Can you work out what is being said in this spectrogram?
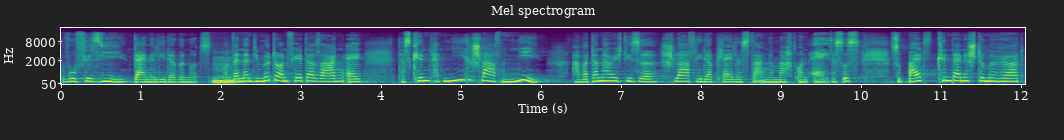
wofür sie deine Lieder benutzen. Mhm. Und wenn dann die Mütter und Väter sagen, ey, das Kind hat nie geschlafen, nie. Aber dann habe ich diese Schlaflieder-Playliste angemacht und ey, das ist, sobald das Kind deine Stimme hört,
